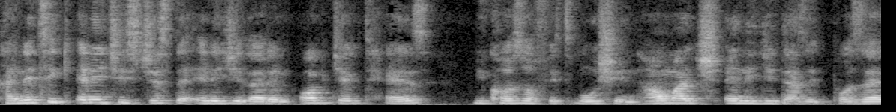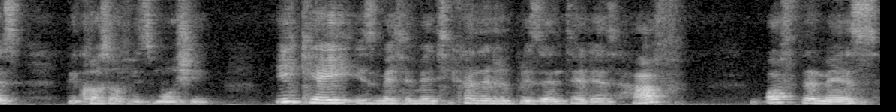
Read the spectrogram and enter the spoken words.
Kinetic energy is just the energy that an object has because of its motion. How much energy does it possess because of its motion? EK is mathematically represented as half of the mass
